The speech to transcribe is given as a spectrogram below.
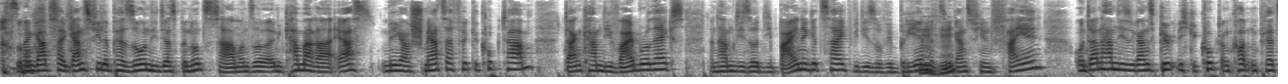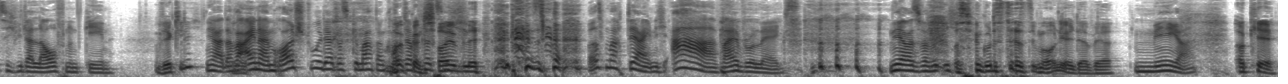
Ach so. Und dann gab es halt ganz viele Personen, die das benutzt haben und so in Kamera erst mega schmerzerfüllt geguckt haben. Dann kamen die Vibrolegs, dann haben die so die Beine gezeigt, wie die so vibrieren mit Mhm. so ganz vielen Pfeilen. Und dann haben die so ganz glücklich geguckt und konnten plötzlich wieder laufen und gehen. Wirklich? Ja, da war einer im Rollstuhl, der hat das gemacht, dann konnte Wolfgang er plötzlich. Schäuble. Was macht der eigentlich? Ah, Vibrolegs. nee, aber es war wirklich Was für ein gutes Testimonial der wäre. mega. Okay.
